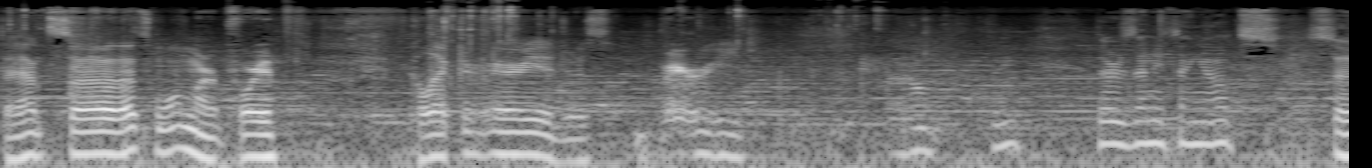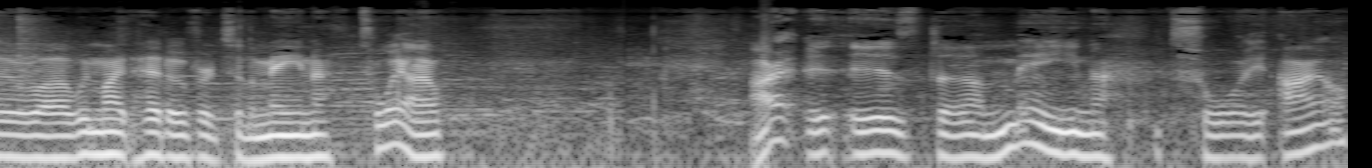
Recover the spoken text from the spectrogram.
that's uh, that's Walmart for you. Collector area just buried. I don't think there's anything else. So uh, we might head over to the main toy aisle. All right, it is the main toy aisle.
